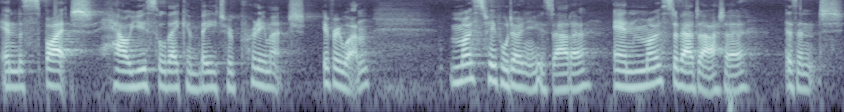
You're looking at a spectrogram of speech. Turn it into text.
and despite how useful they can be to pretty much everyone, most people don't use data, and most of our data isn't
